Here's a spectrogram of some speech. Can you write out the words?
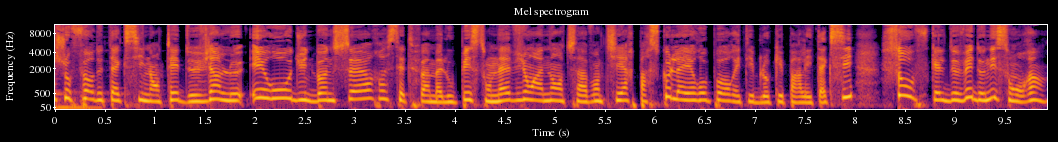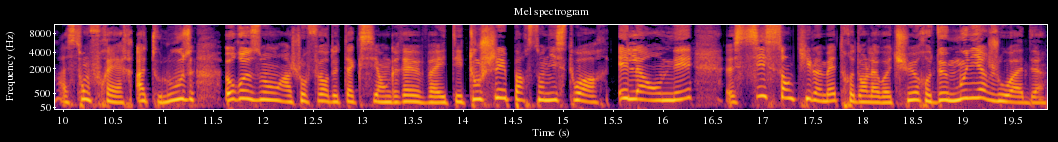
Un chauffeur de taxi nantais devient le héros d'une bonne sœur. Cette femme a loupé son avion à Nantes avant-hier parce que l'aéroport était bloqué par les taxis, sauf qu'elle devait donner son rein à son frère à Toulouse. Heureusement, un chauffeur de taxi en grève a été touché par son histoire et l'a emmené 600 km dans la voiture de Mounir Jouad.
